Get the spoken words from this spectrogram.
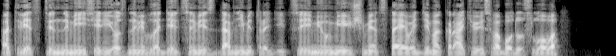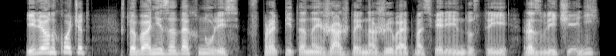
ответственными и серьезными владельцами с давними традициями, умеющими отстаивать демократию и свободу слова? Или он хочет, чтобы они задохнулись в пропитанной жаждой наживой атмосфере индустрии развлечений?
